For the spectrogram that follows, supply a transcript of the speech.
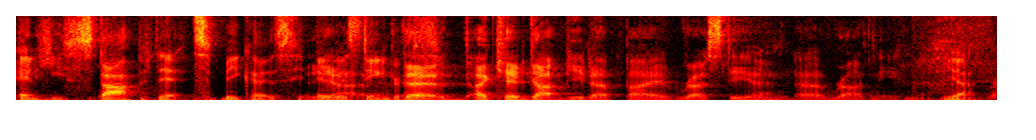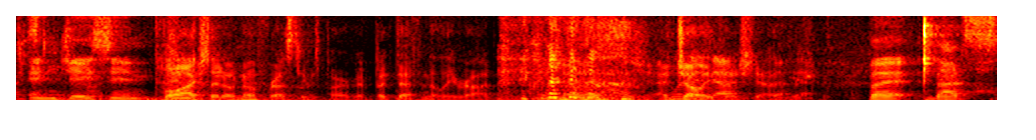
and he stopped it because it was dangerous. The, a kid got beat up by Rusty and uh, Rodney. yeah, And Jason. Well, actually, I don't know if Rusty was part of it, but definitely Rodney And Jellyfish, yeah. Jellyfish. in Yeah, Yeah. sure. But that's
